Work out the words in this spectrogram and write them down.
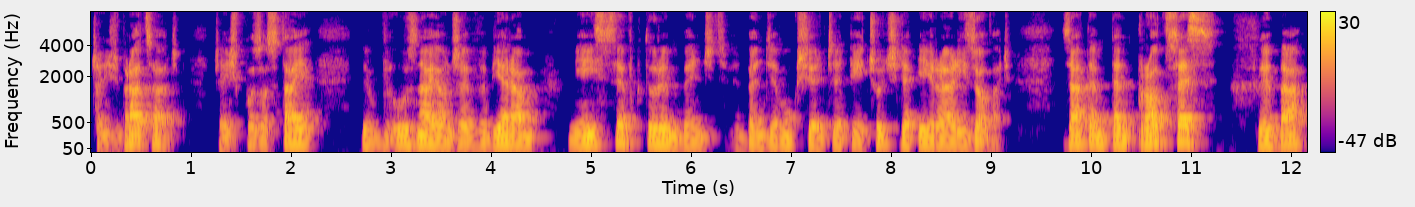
Część wraca, część pozostaje, uznając, że wybieram miejsce, w którym będzie, będzie mógł się lepiej czuć, lepiej realizować. Zatem ten proces chyba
